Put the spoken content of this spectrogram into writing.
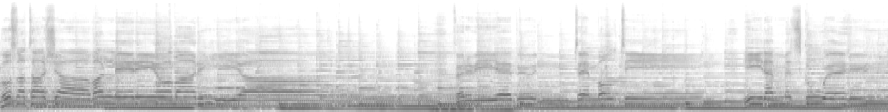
hos Natasja, Valeri og Maria. For vi er buden til måltid i deres gode hus.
